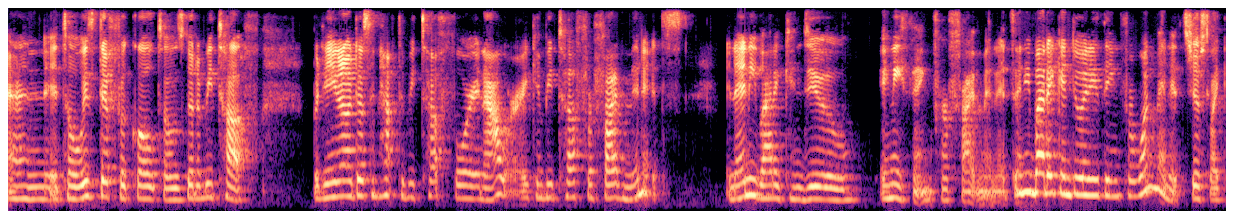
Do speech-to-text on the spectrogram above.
and it's always difficult, it's always gonna be tough. But you know, it doesn't have to be tough for an hour. It can be tough for five minutes and anybody can do anything for five minutes. Anybody can do anything for one minute, It's just like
